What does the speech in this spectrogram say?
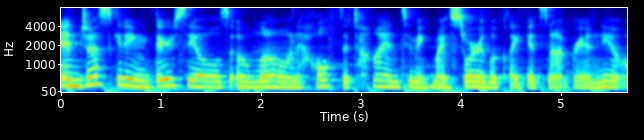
And just getting their sales alone helped a ton to make my store look like it's not brand new.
